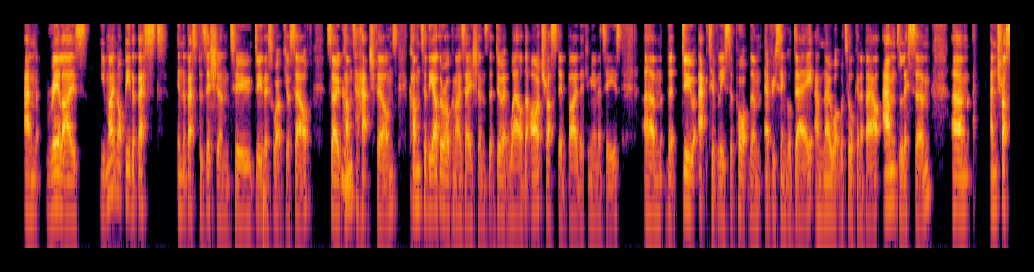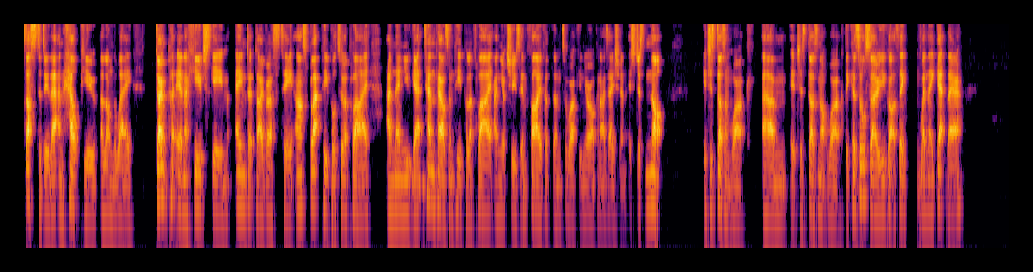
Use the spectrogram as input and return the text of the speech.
and realize you might not be the best in the best position to do this work yourself. So come mm. to Hatch Films, come to the other organizations that do it well, that are trusted by the communities, um, that do actively support them every single day and know what we're talking about and listen. Um, and trust us to do that and help you along the way. Don't put in a huge scheme aimed at diversity. Ask Black people to apply, and then you get 10,000 people apply, and you're choosing five of them to work in your organization. It's just not, it just doesn't work. Um, it just does not work because also you've got to think when they get there,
